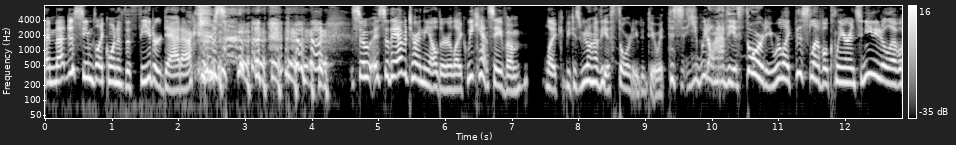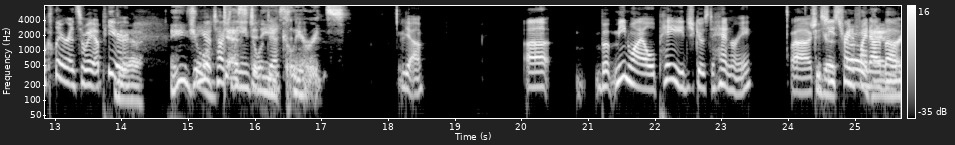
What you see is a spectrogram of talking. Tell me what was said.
and that just seemed like one of the theater dad actors. so, so the Avatar and the Elder are like, we can't save him. Like, because we don't have the authority to do it. This is, we don't have the authority. We're like this level clearance, and you need a level clearance way up here. yeah. Angel you gotta of talk to the Destiny Angel of Destiny. clearance. Yeah. Uh, but meanwhile, Paige goes to Henry, uh, She because she's trying to "Oh, find out about.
